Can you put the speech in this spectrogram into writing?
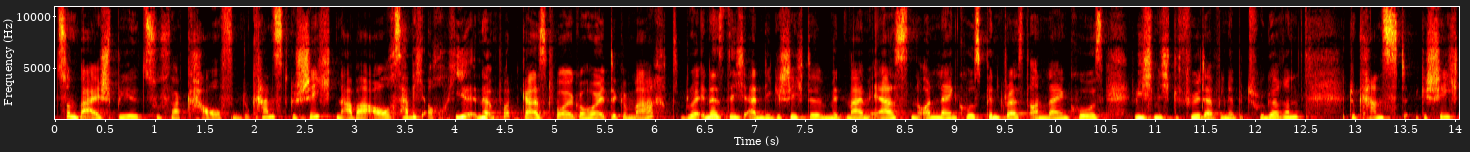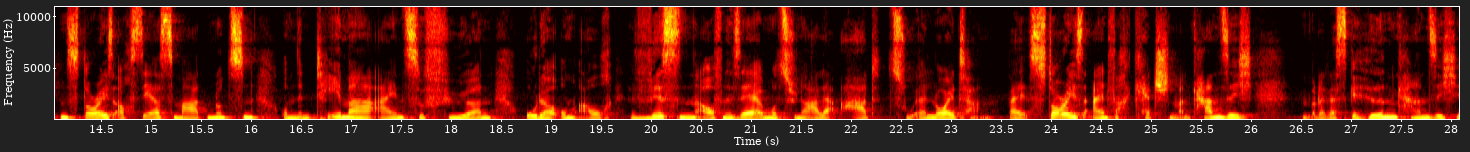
zum Beispiel zu verkaufen. Du kannst Geschichten aber auch, das habe ich auch hier in der Podcast-Folge heute gemacht. Du erinnerst dich an die Geschichte mit meinem ersten Online-Kurs, Pinterest-Online-Kurs, wie ich mich gefühlt habe wie eine Betrügerin. Du kannst Geschichten, Stories auch sehr smart nutzen, um ein Thema einzuführen oder um auch Wissen auf eine sehr emotionale Art zu erläutern. Weil Stories einfach catchen. Man kann sich oder das Gehirn kann sich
